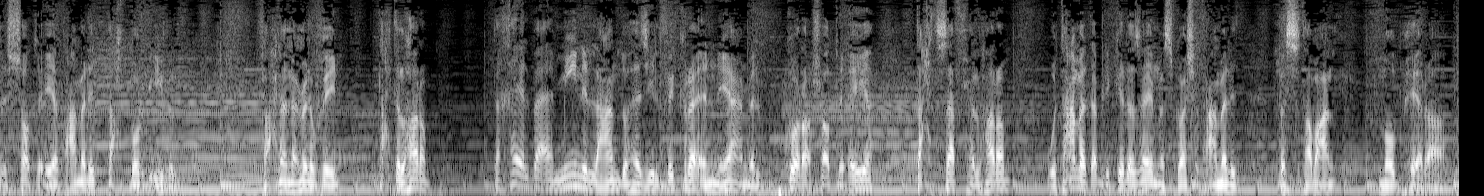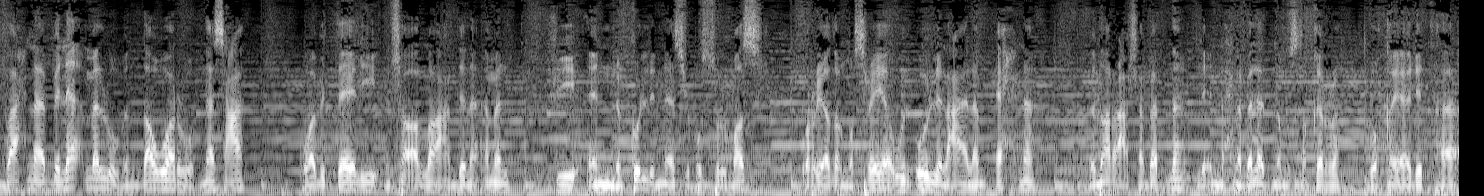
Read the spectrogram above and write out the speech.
للشاطئيه اتعملت تحت برج إيفل. فإحنا نعمله فين؟ تحت الهرم. تخيل بقى مين اللي عنده هذه الفكرة ان يعمل كرة شاطئية تحت سفح الهرم واتعملت قبل كده زي المسكواش اتعملت بس طبعا مبهرة. فإحنا بنأمل وبندور وبنسعى وبالتالي إن شاء الله عندنا أمل في إن كل الناس يبصوا لمصر والرياضة المصرية ونقول للعالم إحنا بنرعى شبابنا لأن إحنا بلدنا مستقرة وقيادتها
